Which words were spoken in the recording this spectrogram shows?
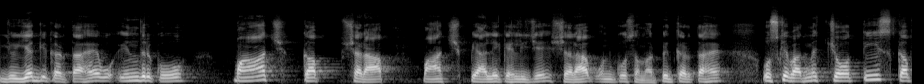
जो यज्ञ करता है, वो इंद्र को पाँच कप शराब, पाँच प्याले कह लीजिए, शराब उनको समर्पित करता है। उसके बाद में चौंतीस कप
